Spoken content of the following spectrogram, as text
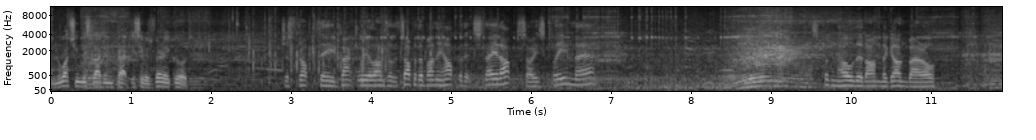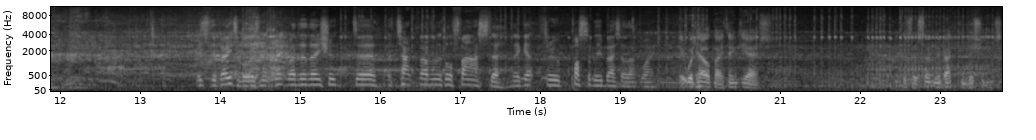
And watching this lad in practice, he was very good. Just dropped the back wheel onto the top of the bunny hop, but it stayed up, so he's clean there. Just couldn't hold it on the gun barrel. It's debatable, isn't it, Nick, whether they should uh, attack that a little faster. They get through possibly better that way. It would help, I think, yes. Because they're certainly bad conditions.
